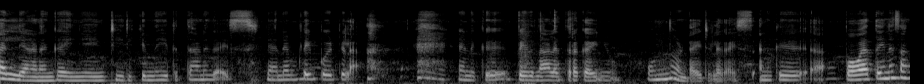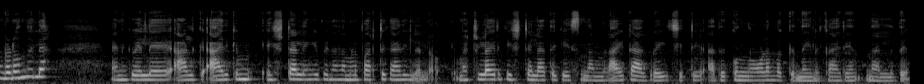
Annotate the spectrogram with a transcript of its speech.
കല്യാണം കഴിഞ്ഞ് കഴിഞ്ഞിട്ട് ഇരിക്കുന്ന ഇരുത്താണ് ഗായ്സ് ഞാൻ എവിടെയും പോയിട്ടില്ല. എനിക്ക് പെരുന്നാൾ എത്ര കഴിഞ്ഞു? ഒന്നും ഉണ്ടായിട്ടില്ല ഗൈസ് എനിക്ക് പോകാത്തതിന് സങ്കടമൊന്നുമില്ല. എനിക്ക് വലിയ ആൾക്ക് ആർക്കും ഇഷ്ടമല്ലെങ്കിൽ പിന്നെ നമ്മൾ പറഞ്ഞിട്ട് കാര്യമില്ലല്ലോ. മറ്റുള്ളവർക്ക് ഇഷ്ടമില്ലാത്ത കേസ് നമ്മളായിട്ട് ആഗ്രഹിച്ചിട്ട് അത് കുന്നോളം വെക്കുന്നതിൽ കാര്യം നല്ലത്.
